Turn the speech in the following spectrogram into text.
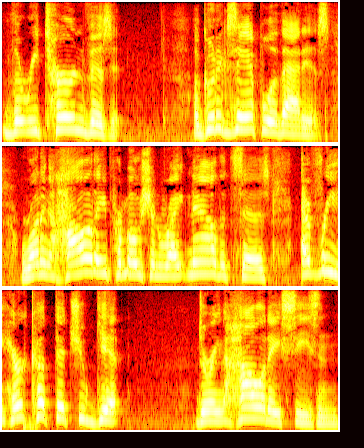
the return visit. A good example of that is running a holiday promotion right now that says every haircut that you get during the holiday season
